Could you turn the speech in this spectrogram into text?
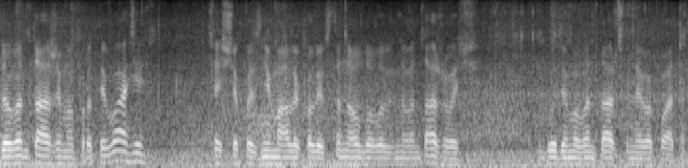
Довантажимо противаги. Те, що познімали, коли встановлювали навантажувач, будемо вантажити на евакуатор.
